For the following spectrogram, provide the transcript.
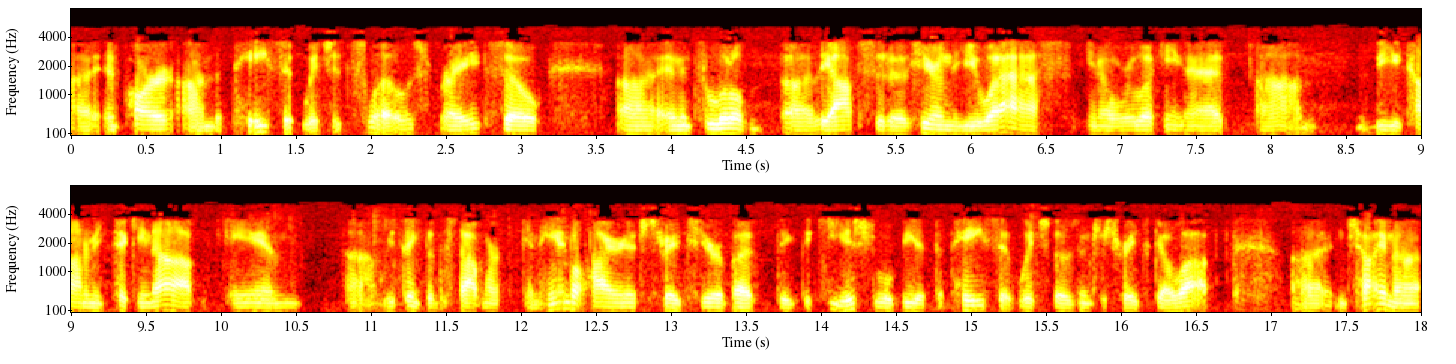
uh, in part on the pace at which it slows, right? So, uh, and it's a little uh, the opposite of here in the U.S. You know, we're looking at um, the economy picking up, and uh, we think that the stock market can handle higher interest rates here, but the, the key issue will be at the pace at which those interest rates go up. Uh, in China,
